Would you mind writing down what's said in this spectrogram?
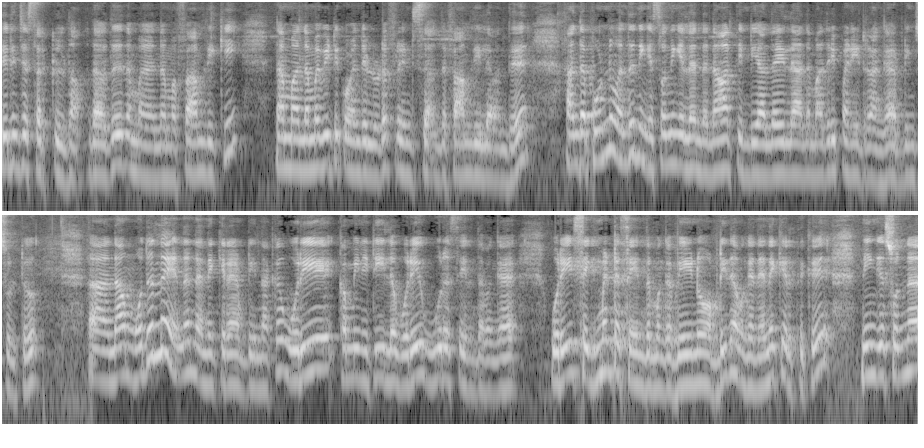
தெரிஞ்ச சர்க்கிள் தான். அதாவது நம்ம நம்ம ஃபேமிலிக்கு நம்ம நம்ம வீட்டு குழந்தைகளோட ஃப்ரெண்ட்ஸ் அந்த ஃபேமிலியில் வந்து அந்த பொண்ணு வந்து நீங்கள் சொன்னீங்கல்ல இந்த நார்த் இந்தியாவில் இல்லை அந்த மாதிரி பண்ணிடுறாங்க அப்படின்னு சொல்லிட்டு. நான் முதல்ல என்ன நினைக்கிறேன் அப்படின்னாக்கா ஒரே கம்யூனிட்டி இல்லை ஒரே ஊரை சேர்ந்தவங்க ஒரே செக்மெண்ட்டை சேர்ந்தவங்க வேணும் அப்படின்னு அவங்க நினைக்கிறதுக்கு நீங்கள் சொன்ன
